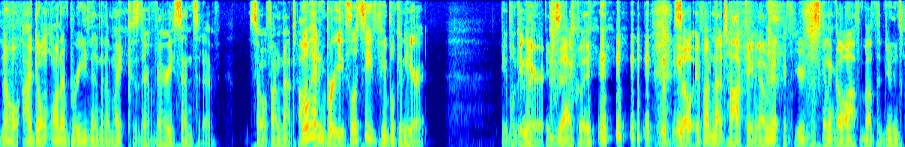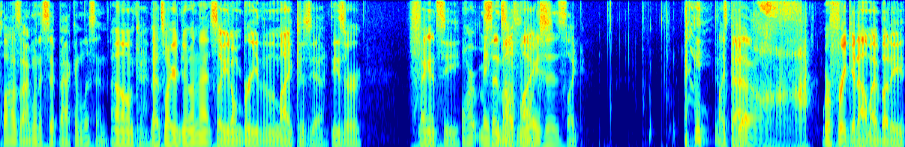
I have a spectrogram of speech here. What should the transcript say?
No, I don't want to breathe into the mic because they're very sensitive. So if I'm not talking, Go ahead and breathe. Let's see if people can hear it. People can hear it. Exactly. so if I'm not talking, I'm gonna, if you're just gonna go off about the Dunes Plaza, I'm gonna sit back and listen, Oh, okay. That's why you're doing that, so you don't breathe in the mic. Because yeah, these are fancy or make sensitive mouth mics noises like like that. We're freaking out, my buddy,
